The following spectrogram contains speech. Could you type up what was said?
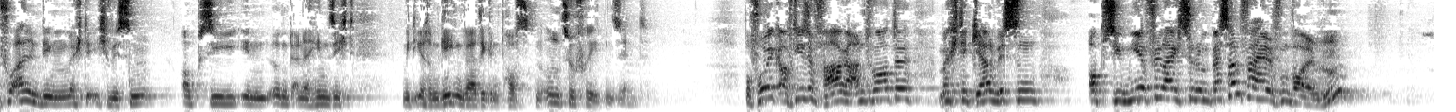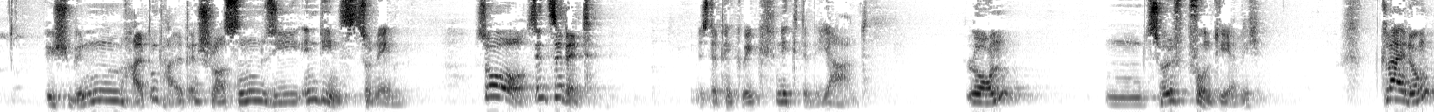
Vor allen Dingen möchte ich wissen, ob Sie in irgendeiner Hinsicht mit Ihrem gegenwärtigen Posten unzufrieden sind. Bevor ich auf diese Frage antworte, möchte ich gern wissen, ob Sie mir vielleicht zu einem Besseren verhelfen wollen. Hm? Ich bin halb und halb entschlossen, Sie in Dienst zu nehmen. So, sind Sie das? Mr. Pickwick nickte bejahend. Lohn? Hm, zwölf Pfund jährlich. Kleidung?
